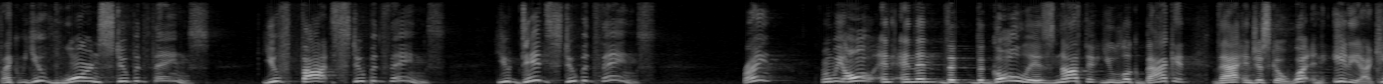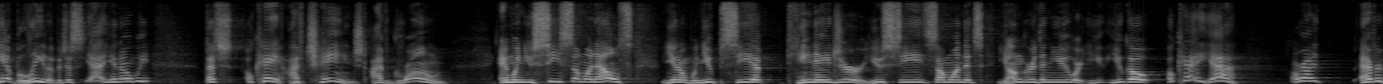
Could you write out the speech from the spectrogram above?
Like, you've worn stupid things. You've thought stupid things. You did stupid things, right? I mean, we all, and, and then the, the goal is not that you look back at that and just go, what an idiot, I can't believe it, but just, yeah, you know, we, that's okay, I've changed, I've grown. And when you see someone else, you know, when you see a teenager or you see someone that's younger than you, or you, you go, okay, yeah, all right, every,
